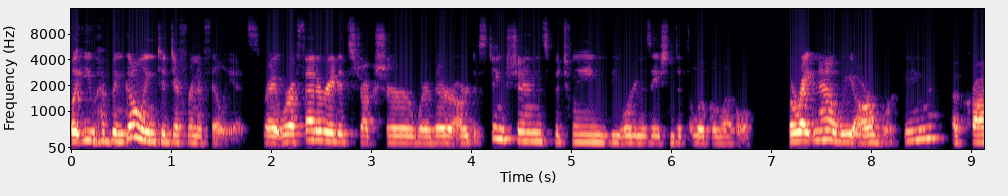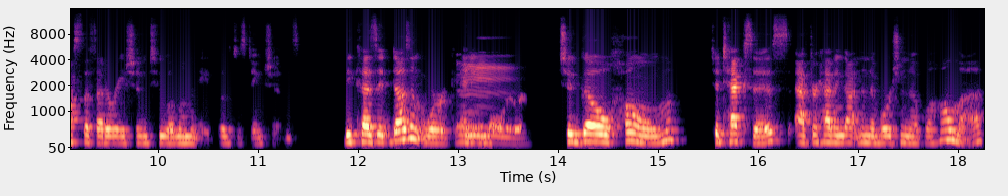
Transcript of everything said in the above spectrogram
but you have been going to different affiliates, right? We're a federated structure where there are distinctions between the organizations at the local level. But right now, we are working across the federation to eliminate those distinctions because it doesn't work mm. To go home to Texas after having gotten an abortion in Oklahoma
